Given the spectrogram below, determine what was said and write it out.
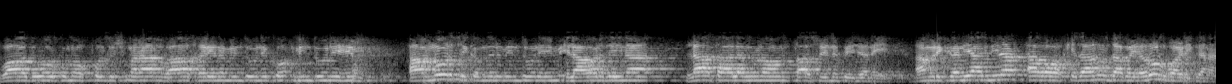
وعدوکم خپل دشمنان واخرین من دونکم من دونهم او نور چې کوم من دونهم علاوه دینا لا تعلمونهم تاسو نه پیژنئ امریکایان دینا هغه وخدانو دا به يرول غواړي کنه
